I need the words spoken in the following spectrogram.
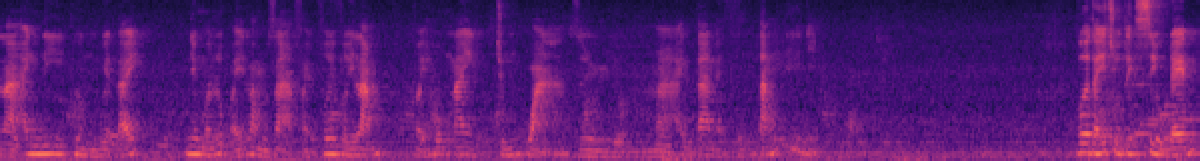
là anh đi thường nguyện đấy. Nhưng mà lúc ấy lòng dạ phải phơi phới lắm vậy hôm nay trúng quả rồi mà anh ta lại cũng tắng thế nhỉ? Vừa thấy chủ tịch xỉu đến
